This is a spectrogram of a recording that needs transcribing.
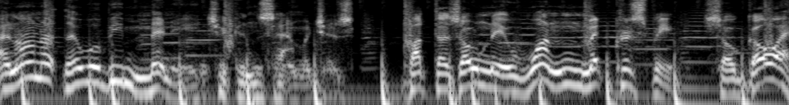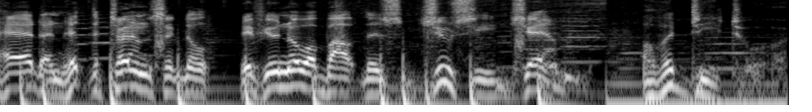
and on it there will be many chicken sandwiches. But there's only one McCrispy. So go ahead and hit the turn signal if you know about this juicy gem of a detour.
